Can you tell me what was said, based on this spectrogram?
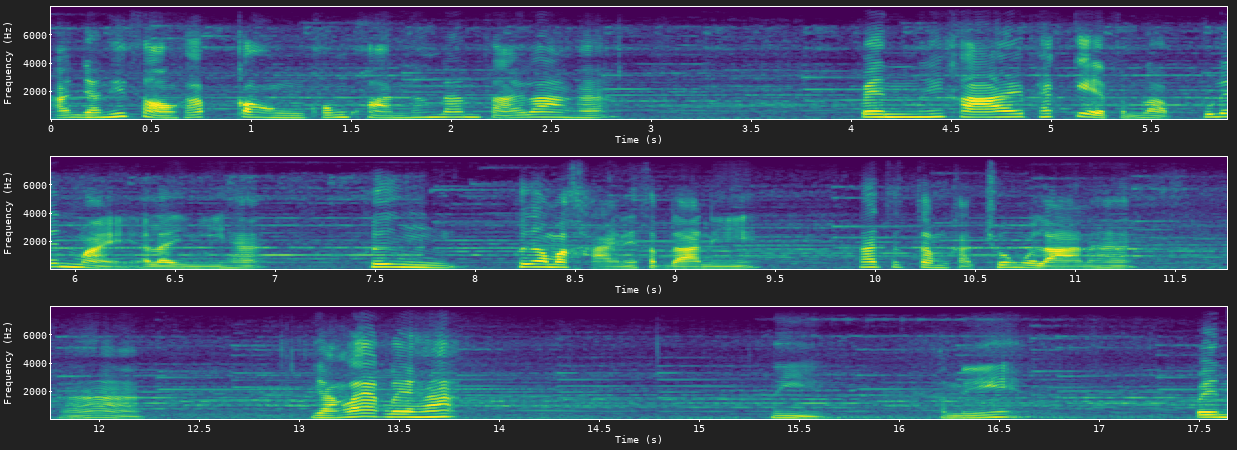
อันอย่างที่สองครับ กล่องของขวัญทางด้านซ้ายล่างฮะเป็นคล้ายๆแพ็กเกจสำหรับผู้เล่นใหม่อะไรอย่างนี้ฮะเพิ่งเพิ่งเอามาขายในสัปดาห์นี้ น่าจะจำกัดช่วงเวลานะฮะอ่าอย่างแรกเลยฮะนี่อันนี้เป็น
